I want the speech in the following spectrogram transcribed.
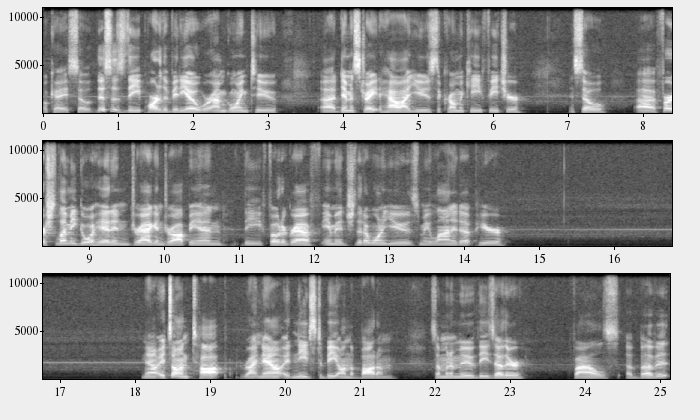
Okay, so this is the part of the video where I'm going to uh, demonstrate how I use the chroma key feature. And so uh, first let me go ahead and drag and drop in the photograph image that I want to use. Let me line it up here. Now it's on top right now. It needs to be on the bottom. So I'm going to move these other files above it.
